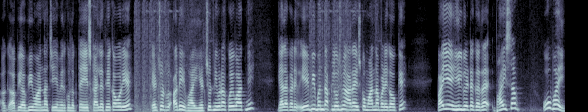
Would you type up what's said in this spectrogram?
अभी अभी मारना चाहिए, मेरे को लगता है ये स्काइलर फेंका और ये हेडशॉट अरे भाई हेडशॉट नहीं बड़ा, कोई बात नहीं। ज़्यादा करे ये भी बंदा क्लोज में आ रहा है, इसको मारना पड़ेगा ओके भाई, ये हिल बेटर कर रहा है। भाई साहब, ओ भाई,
